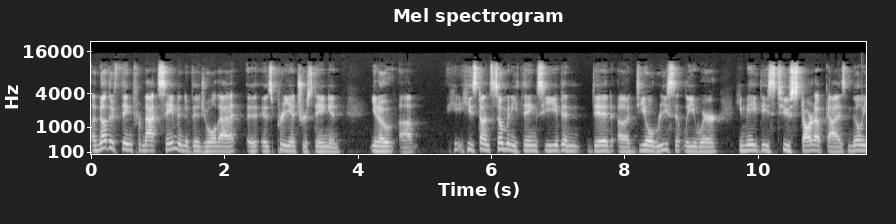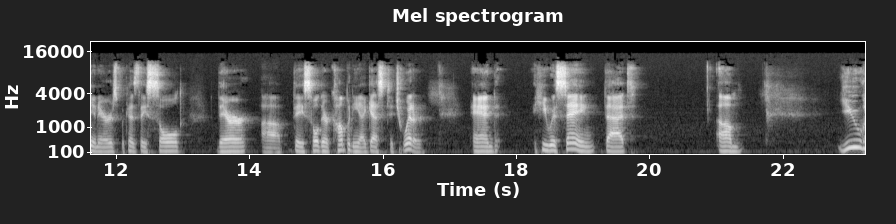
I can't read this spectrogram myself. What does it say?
another thing from that same individual that is pretty interesting, and you know, uh, he, he's done so many things. He even did a deal recently where he made these two startup guys millionaires because they sold their uh, they sold their company, I guess, to Twitter, and he was saying that um, you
